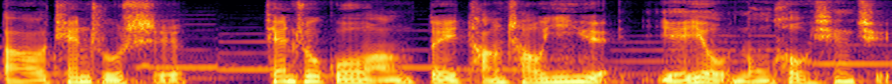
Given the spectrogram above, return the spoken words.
到天竺时，天竺国王对唐朝音乐也有浓厚兴趣。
